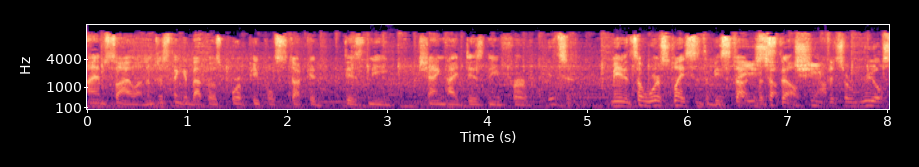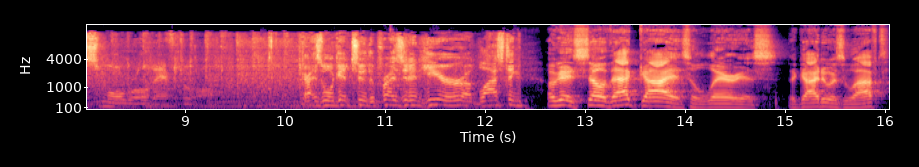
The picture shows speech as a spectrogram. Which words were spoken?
I am silent. I'm just thinking about those poor people stuck at Disney, Shanghai Disney for. It's a I mean, it's the worst places to be stuck, but still. Chief, it's a real small world after all. Guys, we'll get to the president here uh, blasting. Okay, so that guy is hilarious. The guy to his left,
